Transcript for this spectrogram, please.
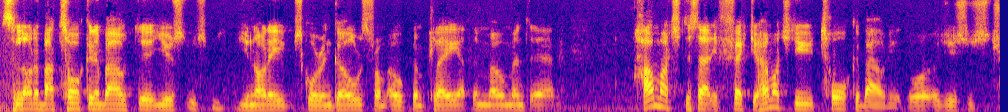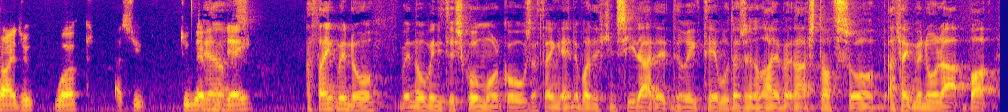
It's a lot about talking about uh, you. You're not a scoring goals from open play at the moment. Uh, how much does that affect you? How much do you talk about it, or do you just try to work as you do every yeah, day? I think we know we know we need to score more goals. I think anybody can see that the, the league table doesn't lie about that stuff. So I think we know that, but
